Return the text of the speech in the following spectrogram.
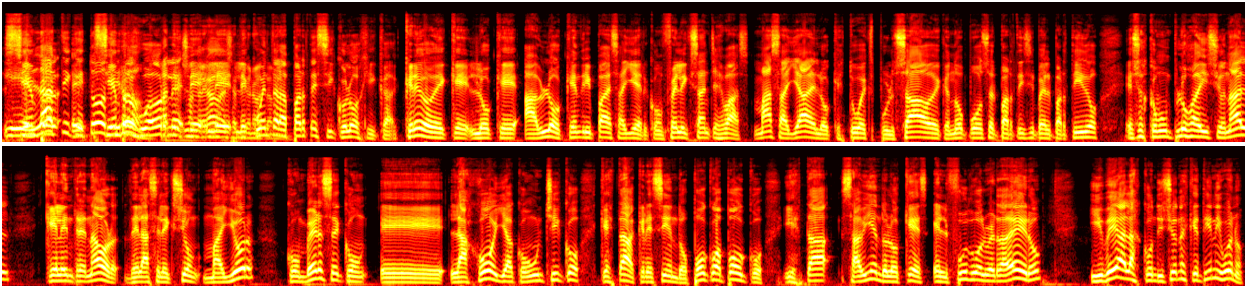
y el siempre, látigo y eh, todo siempre tiró. el jugador le, cuenta la parte psicológica. Creo de que lo que habló Kendry Páez ayer con Félix Sánchez Vaz, más allá de lo que estuvo expulsado, de que no pudo ser partícipe del partido, eso es como un plus adicional que el entrenador de la selección mayor converse con eh, la joya, con un chico que está creciendo poco a poco y está sabiendo lo que es el fútbol verdadero y vea las condiciones que tiene. Y bueno,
